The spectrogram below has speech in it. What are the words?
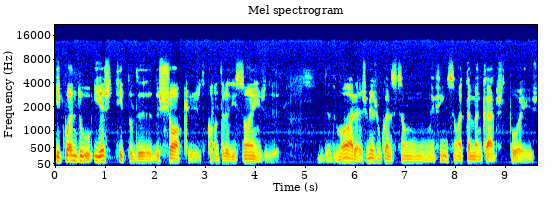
E quando e este tipo de, de choques, de contradições, de, de, demoras, mesmo quando são, enfim, são atamancados depois,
